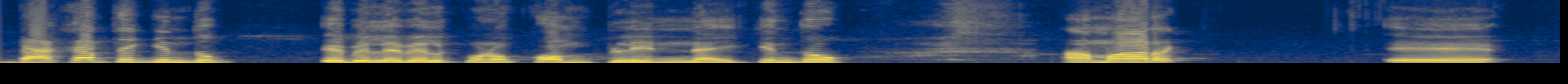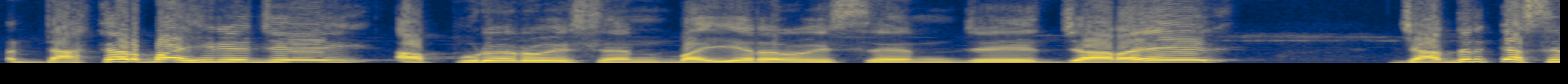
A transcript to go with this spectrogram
ঢাকাতে কিন্তু অ্যাভেলেবেল কোনো কমপ্লেন নাই। কিন্তু আমার ঢাকার বাহিরে যে আপুরা রয়েছেন, ভাইয়েরা রয়েছেন, যে যারাই যাদের কাছে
